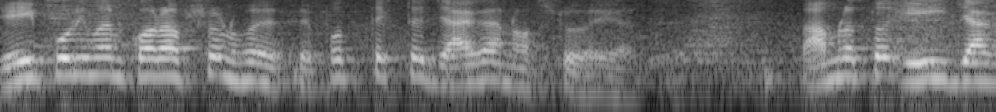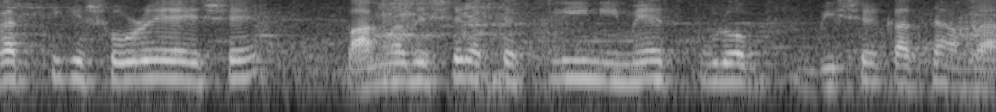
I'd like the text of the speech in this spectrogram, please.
যেই পরিমাণ করাপশন হয়েছে প্রত্যেকটা জায়গা নষ্ট হয়ে গেছে। তা আমরা তো এই জায়গার থেকে সরে এসে বাংলাদেশের একটা ক্লিন ইমেজ পুরো বিশ্বের কাছে আমরা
